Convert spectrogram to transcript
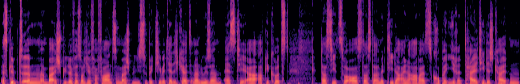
Es gibt ähm, Beispiele für solche Verfahren, zum Beispiel die subjektive Tätigkeitsanalyse, STA abgekürzt, das sieht so aus, dass da Mitglieder einer Arbeitsgruppe ihre Teiltätigkeiten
